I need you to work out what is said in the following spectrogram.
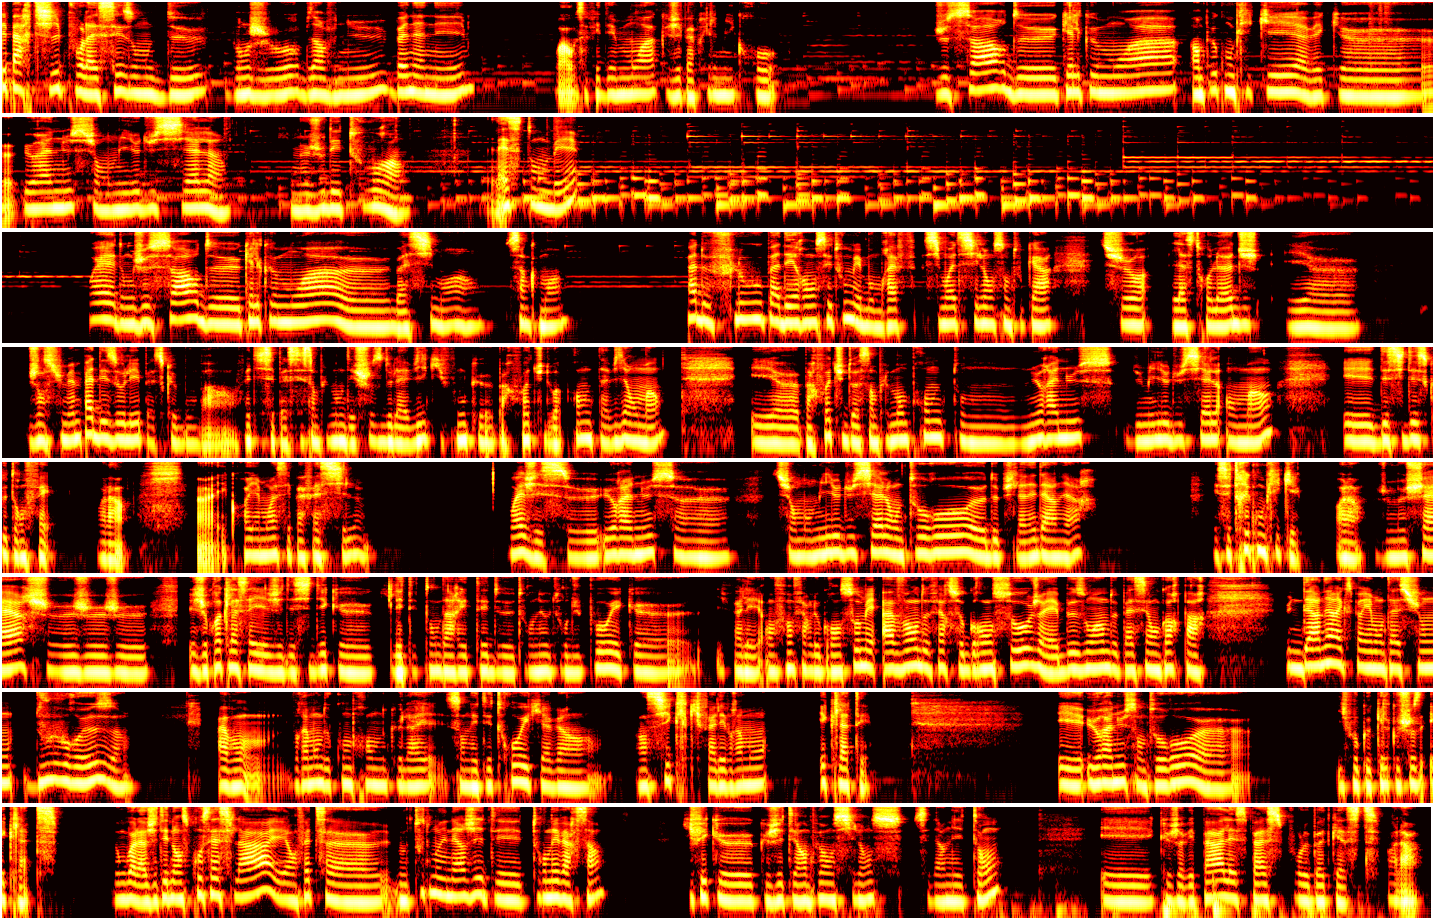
C'est parti pour la saison 2. Bonjour, bienvenue, bonne année. Waouh, ça fait des mois que j'ai pas pris le micro. Je sors de quelques mois un peu compliqués avec euh, Uranus sur mon milieu du ciel qui me joue des tours. Laisse tomber. Ouais, donc je sors de quelques mois, euh, bah six mois, hein, cinq mois. Pas de flou, pas d'errance et tout, mais bon, bref, six mois de silence en tout cas sur l'astrologe. Et euh, j'en suis même pas désolée parce que, bon, bah, en fait, il s'est passé simplement des choses de la vie qui font que parfois tu dois prendre ta vie en main. Et euh, parfois tu dois simplement prendre ton Uranus du milieu du ciel en main et décider ce que t'en fais. Voilà. Euh, et croyez-moi, c'est pas facile. Ouais, j'ai ce Uranus euh, sur mon milieu du ciel en taureau euh, depuis l'année dernière. Et c'est très compliqué. Voilà, je me cherche, je, crois que là, ça y est, j'ai décidé que, qu'il était temps d'arrêter de tourner autour du pot et qu'il fallait enfin faire le grand saut. Mais avant de faire ce grand saut, j'avais besoin de passer encore par une dernière expérimentation douloureuse avant vraiment de comprendre que là, c'en était trop et qu'il y avait un, cycle qu'il fallait vraiment éclater. Et Uranus en taureau, euh, il faut que quelque chose éclate. Donc voilà, j'étais dans ce process-là et en fait, toute mon énergie était tournée vers ça, qui fait que, que j'étais un peu en silence ces derniers temps et que j'avais pas l'espace pour le podcast. Voilà.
